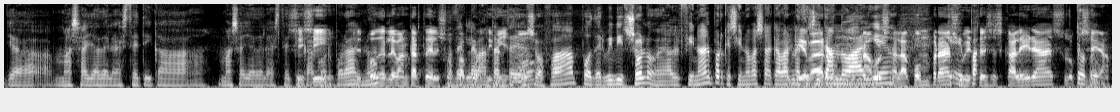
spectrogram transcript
Ya más allá de la estética, más allá de la estética sí, corporal, el ¿no? poder levantarte del sofá poder por ti levantarte del sofá, poder vivir solo ¿eh? al final, porque si no vas a acabar necesitando una a alguien. bolsa a la compra, que subir tres escaleras, lo que todo, sea.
